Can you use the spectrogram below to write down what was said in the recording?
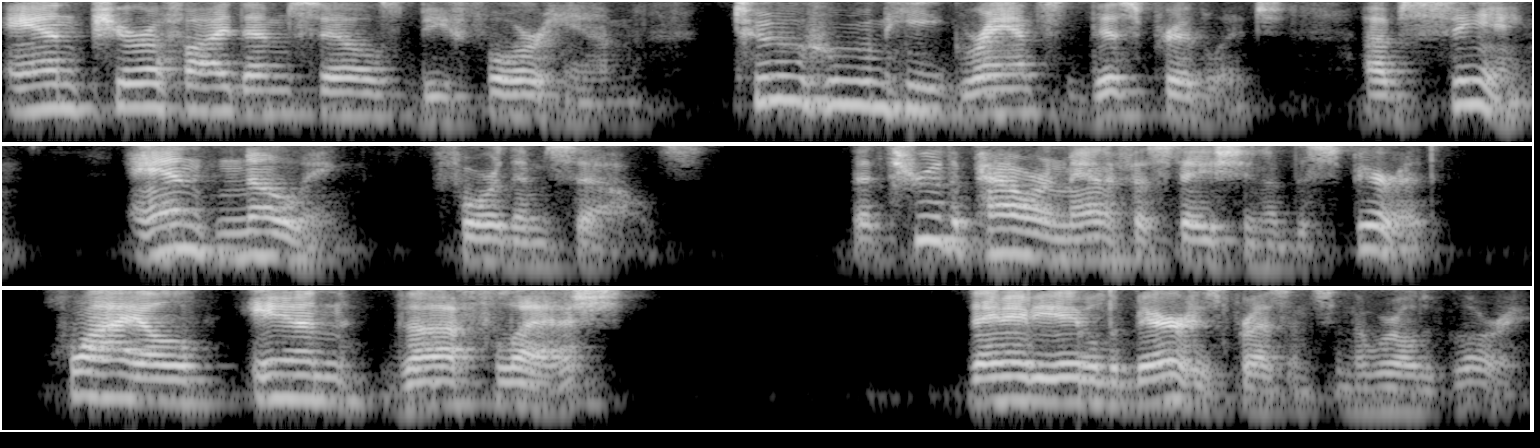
and purify themselves before him, to whom he grants this privilege of seeing and knowing for themselves, that through the power and manifestation of the Spirit, while in the flesh, they may be able to bear his presence in the world of glory.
